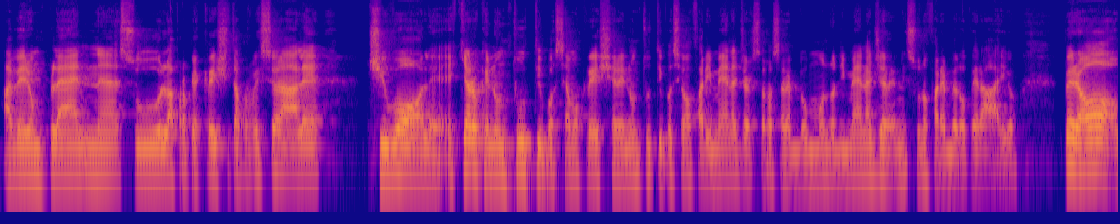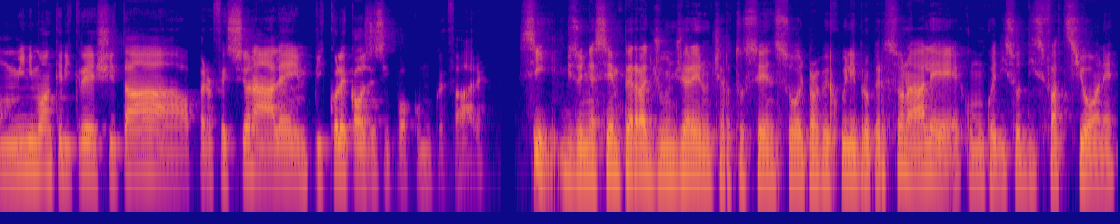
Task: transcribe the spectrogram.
avere un plan sulla propria crescita professionale, ci vuole. È chiaro che non tutti possiamo crescere, non tutti possiamo fare i manager, se no sarebbe un mondo di manager e nessuno farebbe l'operaio. Però un minimo anche di crescita professionale in piccole cose si può comunque fare. Sì, bisogna sempre raggiungere in un certo senso il proprio equilibrio personale e comunque di soddisfazione,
